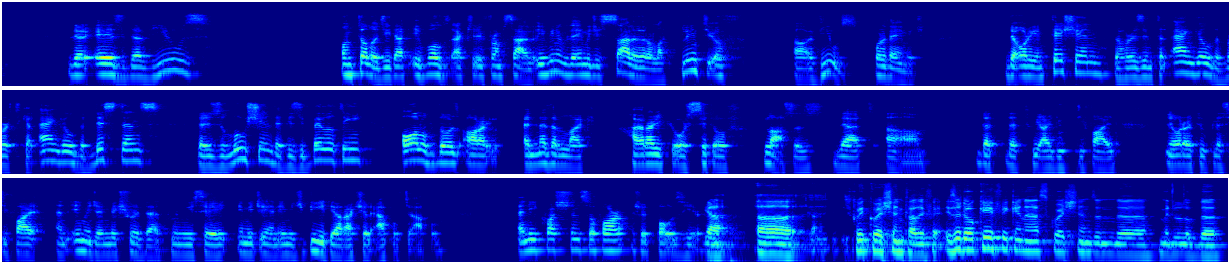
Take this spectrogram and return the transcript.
there is the views ontology that evolves actually from silo. Even if the image is silo, there are like plenty of uh, views for the image. The orientation, the horizontal angle, the vertical angle, the distance, the resolution, the visibility, all of those are another like hierarchy or set of classes that, um, that, that we identified in order to classify an image and make sure that when we say image A and image B, they are actually apple to apple. Any questions so far? I should pause here. Yeah. Uh, quick question, Khalifeh. Is it okay if we can ask questions in the middle of the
